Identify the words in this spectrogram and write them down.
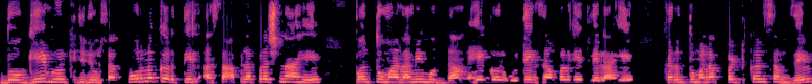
दोघे मिळून किती दिवसात पूर्ण करतील असा आपला प्रश्न आहे. पण तुम्हाला मी मुद्दाम हे घरगुती एक्झाम्पल घेतलेलं आहे कारण तुम्हाला पटकन समजेल.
